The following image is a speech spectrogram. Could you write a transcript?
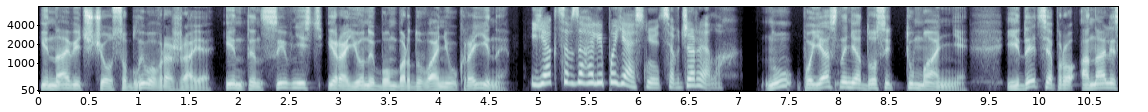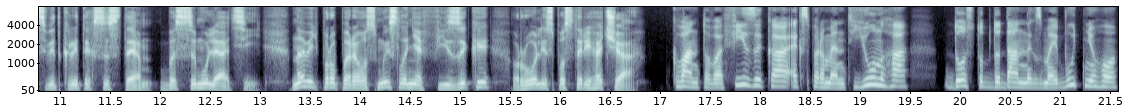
і навіть, що особливо вражає, інтенсивність і райони бомбардування України. Як це взагалі пояснюється в джерелах? Ну, пояснення досить туманні. Йдеться про аналіз відкритих систем, без симуляцій, навіть про переосмислення фізики ролі спостерігача. Квантова фізика, експеримент Юнга, доступ до даних з майбутнього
